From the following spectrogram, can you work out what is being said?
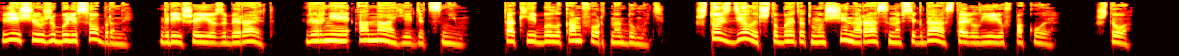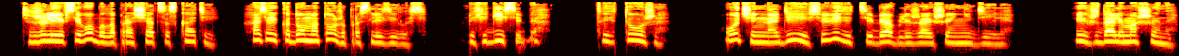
Вещи уже были собраны, Гриша ее забирает. Вернее, она едет с ним. Так ей было комфортно думать. Что сделать, чтобы этот мужчина раз и навсегда оставил ее в покое? Что? Тяжелее всего было прощаться с Катей. Хозяйка дома тоже прослезилась. «Береги себя. Ты тоже. Очень надеюсь увидеть тебя в ближайшие недели». Их ждали машины.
